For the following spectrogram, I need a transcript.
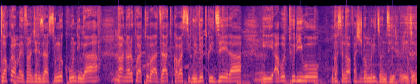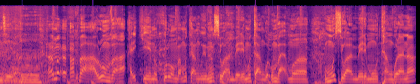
tugakora ama evangelization umwe ku wundi ngaha. Nk'abantu bariko baratubaza tukabasigura ibyo twizera eh, abo turi bo ugasanga bafashijwe muri izo nzira. Muri izo nzira. Eh, apa urumva ha- hari ikintu kuko urumva mutanguye umunsi wa mbere mutangura umva mu- umunsi wa mbere mutangurana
